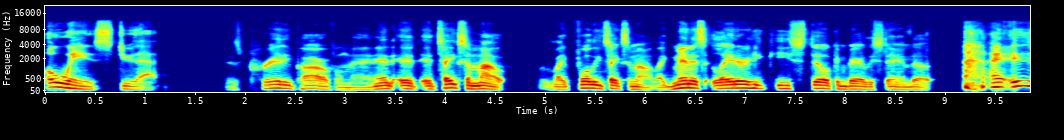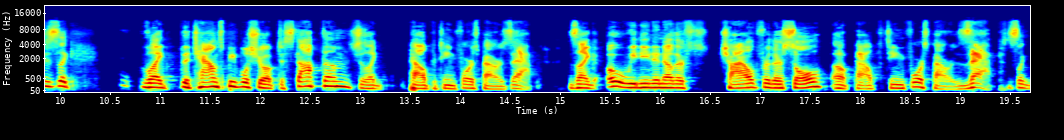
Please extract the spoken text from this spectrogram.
always do that? It's pretty powerful, man. And it, it takes him out, like fully takes him out. Like minutes later, he, he still can barely stand up. I- it's like like the townspeople show up to stop them. It's just like Palpatine force power zap. It's like, oh, we need another child for their soul. Oh, Palpatine force power zap. It's like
